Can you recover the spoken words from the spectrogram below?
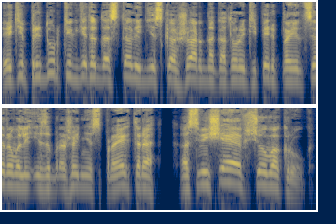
Эти придурки где-то достали дискожар, на который теперь проецировали изображение с проектора, освещая все вокруг.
